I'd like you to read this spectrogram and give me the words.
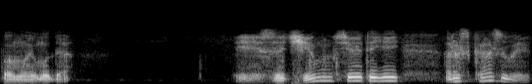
По-моему, да. И зачем он все это ей рассказывает?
